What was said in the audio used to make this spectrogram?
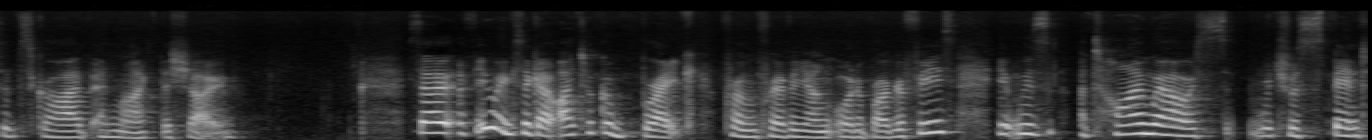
subscribe, and like the show. So, a few weeks ago, I took a break from Forever Young autobiographies. It was a time where I was, which was spent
